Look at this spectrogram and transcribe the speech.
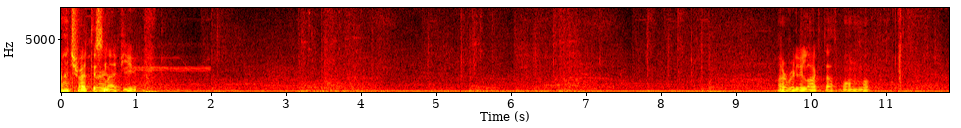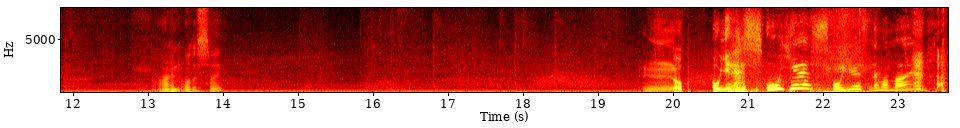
I tried to Right. snipe you. I really like that one, but I'm other side. Nope. Oh yes! Oh yes! Oh yes! Never mind.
